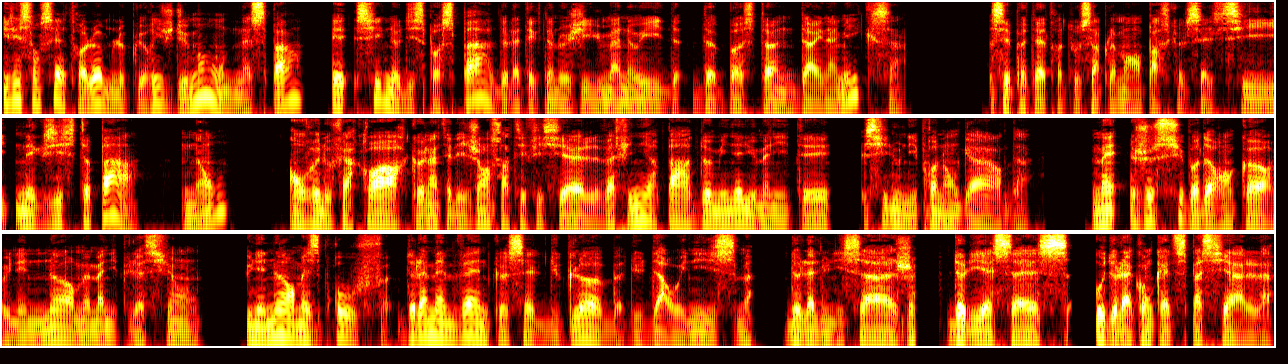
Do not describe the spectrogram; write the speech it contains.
Il est censé être l'homme le plus riche du monde, n'est-ce pas? Et s'il ne dispose pas de la technologie humanoïde de Boston Dynamics, c'est peut-être tout simplement parce que celle-ci n'existe pas, non? On veut nous faire croire que l'intelligence artificielle va finir par dominer l'humanité si nous n'y prenons garde. Mais je subodore encore une énorme manipulation, une énorme esbrouffe, de la même veine que celle du globe, du darwinisme, de l'alunissage, de l'ISS ou de la conquête spatiale.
